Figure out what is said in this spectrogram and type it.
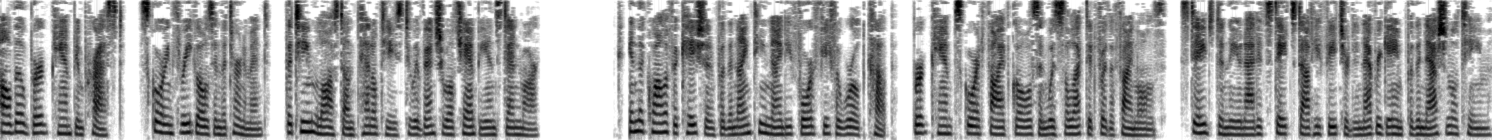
Although Bergkamp impressed, scoring three goals in the tournament, the team lost on penalties to eventual champions Denmark. In the qualification for the 1994 FIFA World Cup, Bergkamp scored five goals and was selected for the finals, staged in the United States. He featured in every game for the national team,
